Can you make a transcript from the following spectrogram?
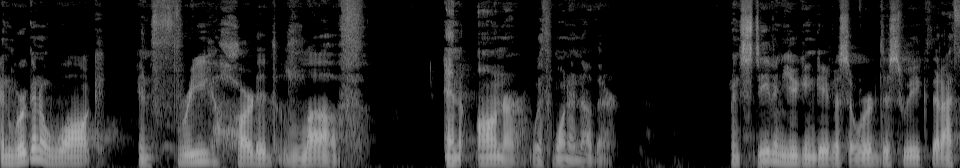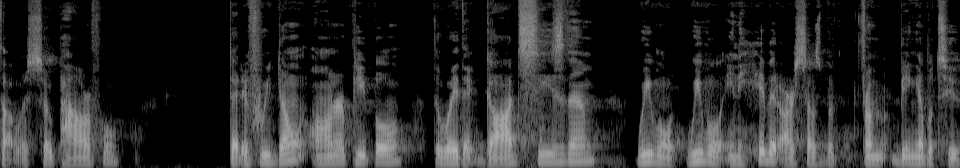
And we're going to walk in free hearted love and honor with one another. And Stephen Eugen gave us a word this week that I thought was so powerful that if we don't honor people the way that God sees them, we will, we will inhibit ourselves from being able to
